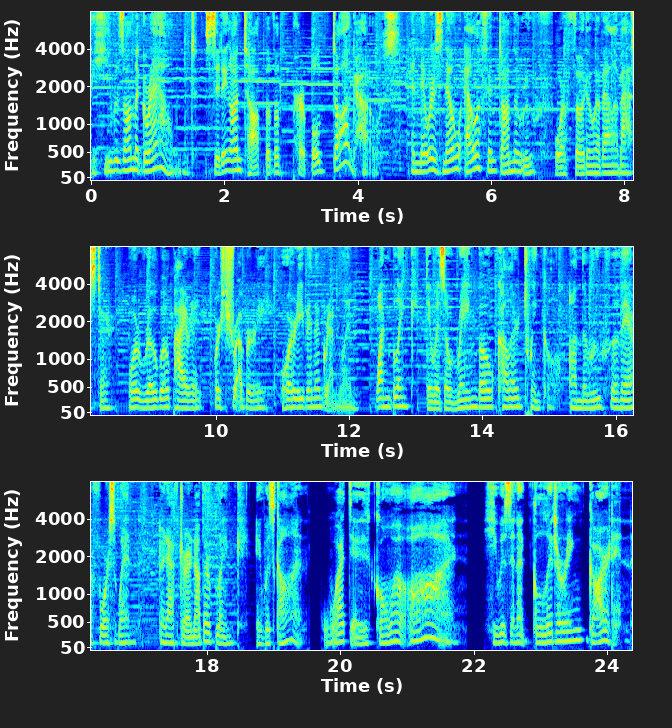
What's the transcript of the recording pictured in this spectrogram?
he was on the ground, sitting on top of a purple doghouse. And there was no elephant on the roof, or photo of alabaster, or robo pirate, or shrubbery, or even a gremlin. One blink, there was a rainbow colored twinkle on the roof of Air Force One. And after another blink, it was gone. What is going on? He was in a glittering garden.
